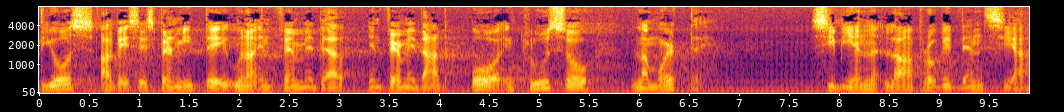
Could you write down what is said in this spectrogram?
Dios a veces permite una enfermedad, enfermedad o incluso la muerte. Si bien la providencia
